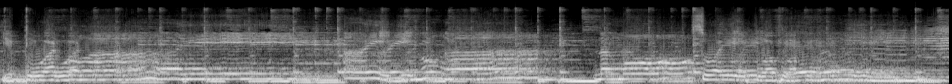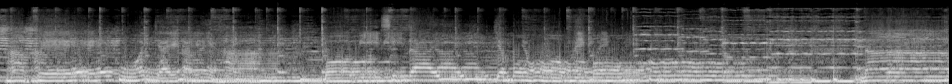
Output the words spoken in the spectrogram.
เจ็บปวดบ่หายไอ้ยิ่งห้องหานางโมสวยปัวเพหากเพหัวใจไอ้หายบ่มีสิ่งใดจะมอบให้มองนางโม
